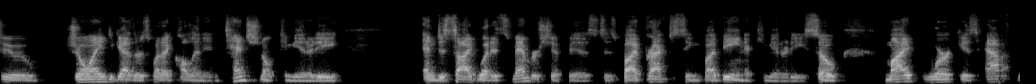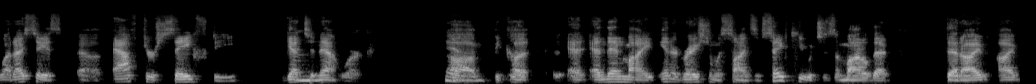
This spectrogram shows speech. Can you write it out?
to join together is what I call an intentional community and decide what its membership is, is by practicing, by being a community. So my work is after, what I say is uh, after safety, get mm-hmm. to network yeah. um, because and, and, then my integration with signs of safety, which is a model that that I, I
